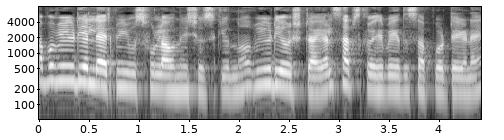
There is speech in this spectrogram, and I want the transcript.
അപ്പോൾ വീഡിയോ എല്ലാവർക്കും യൂസ്ഫുൾ ആവുമെന്ന് വിശ്വസിക്കുന്നു. വീഡിയോ ഇഷ്ടമായാൽ സബ്സ്ക്രൈബ് ചെയ്ത് സപ്പോർട്ട് ചെയ്യണേ.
